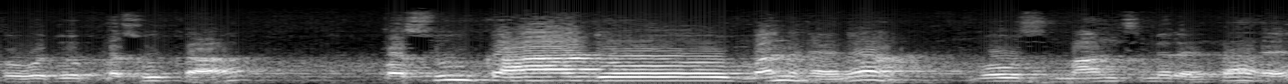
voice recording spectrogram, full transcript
तो वो जो पशु का पशु का जो मन है ना वो उस मांस में रहता है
